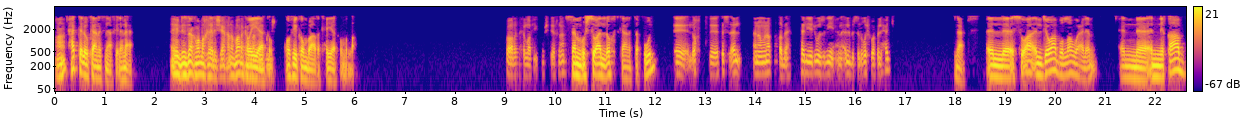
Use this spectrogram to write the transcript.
ها؟ حتى لو كانت نافلة نعم. إيه جزاكم الله خير يا شيخ. أنا بارك الله وإياكم. وفيكم بارك. حياكم الله. بارك الله فيكم شيخنا. سم وش سؤال الأخت كانت تقول؟ إيه الأخت تسأل أنا منقبة. هل يجوز لي أن ألبس الغشوة في الحج؟ نعم. السؤال الجواب والله أعلم أن النقاب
